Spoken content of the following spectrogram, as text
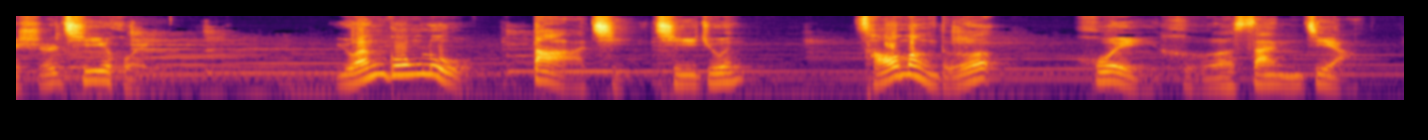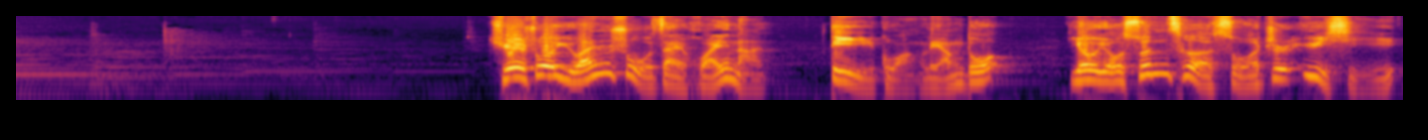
十七回，袁公路大起七军，曹孟德会合三将。却说袁术在淮南，地广粮多，又有孙策所至玉玺，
